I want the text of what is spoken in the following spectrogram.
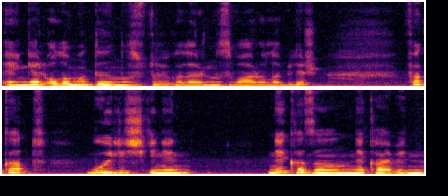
engel olamadığınız duygularınız var olabilir. Fakat bu ilişkinin ne kazananı ne kaybedeni,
